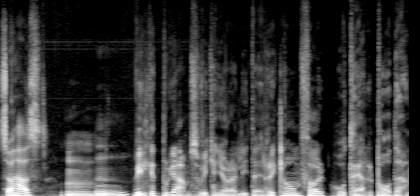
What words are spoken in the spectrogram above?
Soho House. Mm. Mm. Vilket program så vi kan göra lite reklam för Hotellpodden.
